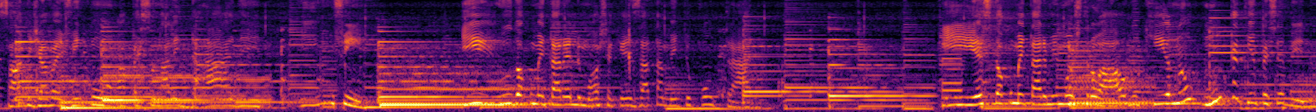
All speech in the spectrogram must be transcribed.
sabe, já vai vir com a personalidade, e, enfim. Documentário ele mostra que é exatamente o contrário. E esse documentário me mostrou algo que eu não, nunca tinha percebido,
